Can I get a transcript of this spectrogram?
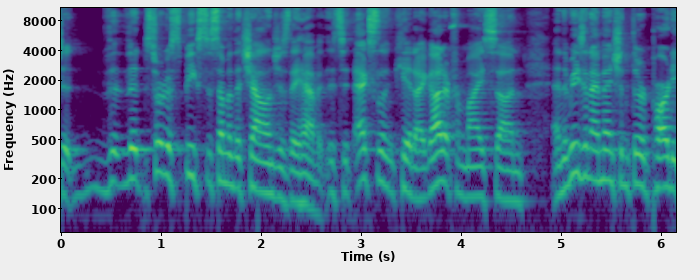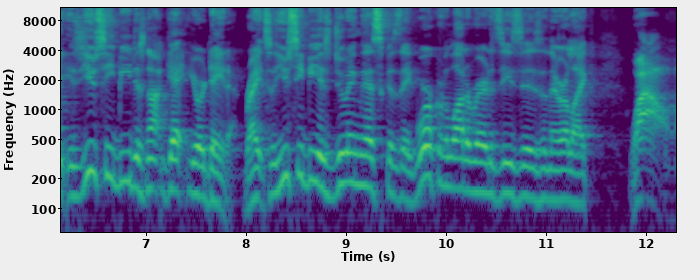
to that, that, sort of speaks to some of the challenges they have. It's an excellent kit. I got it from my son. And the reason I mentioned third party is UCB does not get your data, right? So UCB is doing this because they work with a lot of rare diseases and they were like, wow,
